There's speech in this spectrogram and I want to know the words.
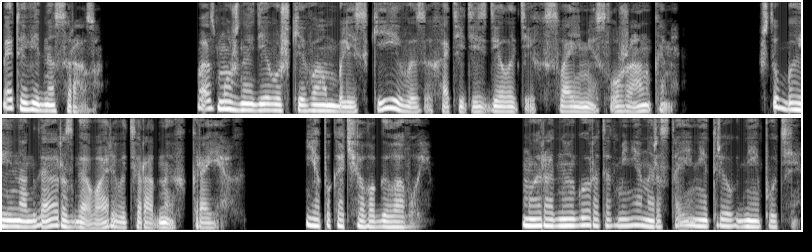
Это видно сразу. Возможно, девушки вам близки, и вы захотите сделать их своими служанками, чтобы иногда разговаривать о родных краях. Я покачала головой. Мой родной город от меня на расстоянии трех дней пути.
